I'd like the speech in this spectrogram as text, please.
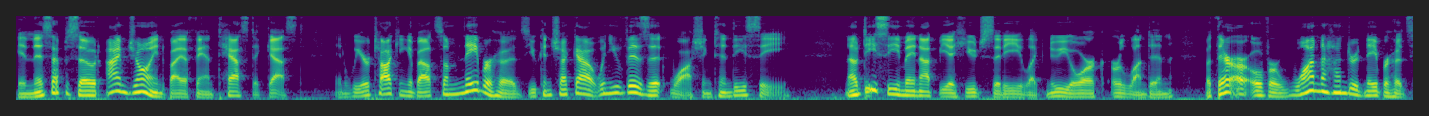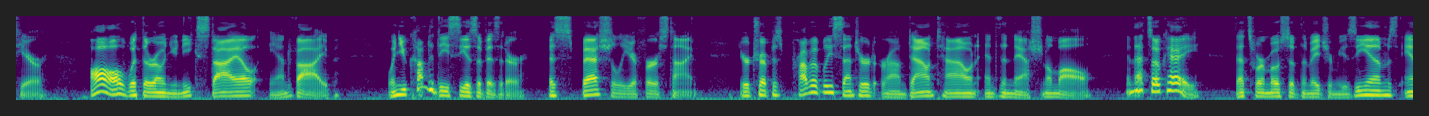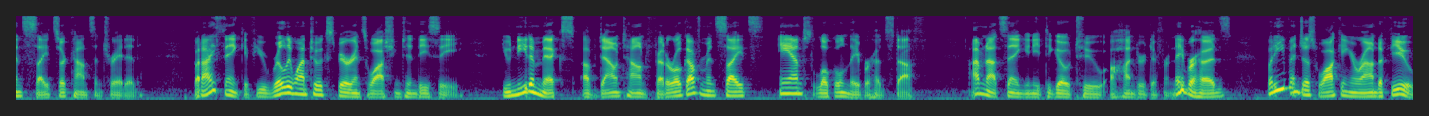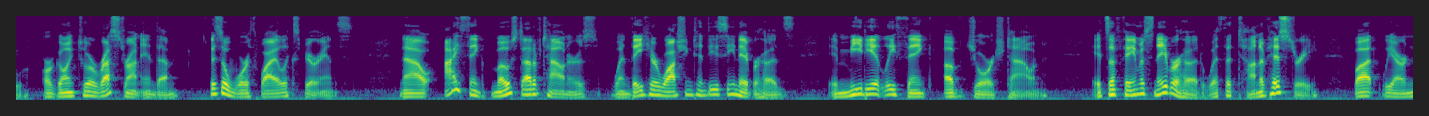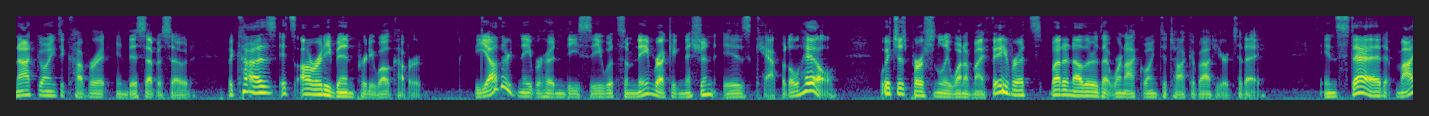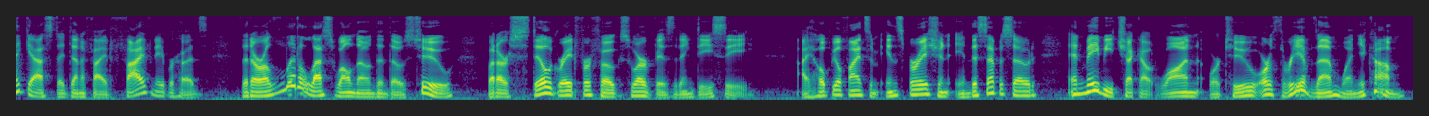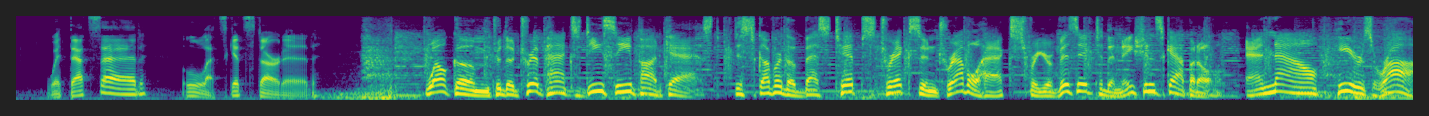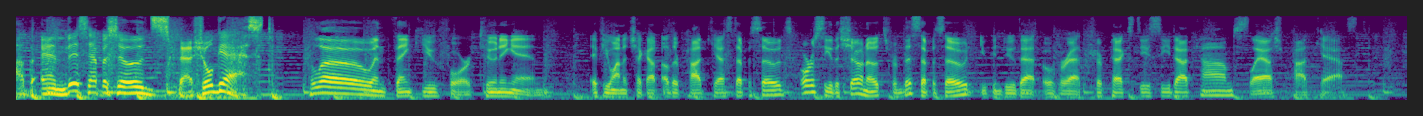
In this episode, I'm joined by a fantastic guest, and we are talking about some neighborhoods you can check out when you visit Washington, D.C. Now, D.C. may not be a huge city like New York or London, but there are over 100 neighborhoods here, all with their own unique style and vibe. When you come to D.C. as a visitor, especially your first time, your trip is probably centered around downtown and the National Mall. And that's okay. That's where most of the major museums and sites are concentrated. But I think if you really want to experience Washington, D.C., you need a mix of downtown federal government sites and local neighborhood stuff. I'm not saying you need to go to 100 different neighborhoods, but even just walking around a few or going to a restaurant in them is a worthwhile experience. Now, I think most out of towners, when they hear Washington, D.C. neighborhoods, immediately think of Georgetown. It's a famous neighborhood with a ton of history, but we are not going to cover it in this episode because it's already been pretty well covered. The other neighborhood in DC with some name recognition is Capitol Hill, which is personally one of my favorites, but another that we're not going to talk about here today. Instead, my guest identified five neighborhoods that are a little less well known than those two, but are still great for folks who are visiting DC. I hope you'll find some inspiration in this episode and maybe check out one or two or three of them when you come. With that said, let's get started. Welcome to the Trip Hacks DC podcast. Discover the best tips, tricks, and travel hacks for your visit to the nation's capital. And now, here's Rob and this episode's special guest. Hello, and thank you for tuning in. If you want to check out other podcast episodes or see the show notes from this episode, you can do that over at triphacksdc.com slash podcast.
